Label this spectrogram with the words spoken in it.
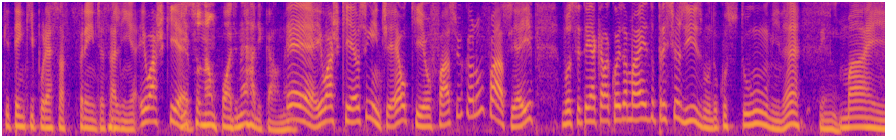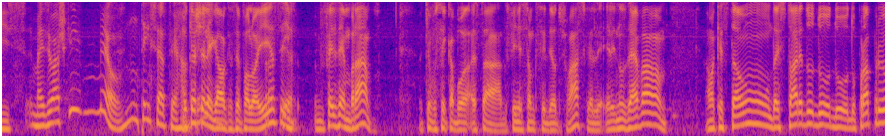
que tem que ir por essa frente, essa linha. Eu acho que é. Isso não pode, não é radical, né? É, eu acho que é o seguinte, é o que eu faço e o que eu não faço. E aí você tem aquela coisa mais do preciosismo, do costume, né? Sim. Mas, mas eu acho que, meu, não tem certo e errado. O que eu achei legal que você falou aí, assim, me fez lembrar que você acabou, essa definição que você deu do churrasco, ele, ele nos leva a uma questão da história do, do, do- do próprio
